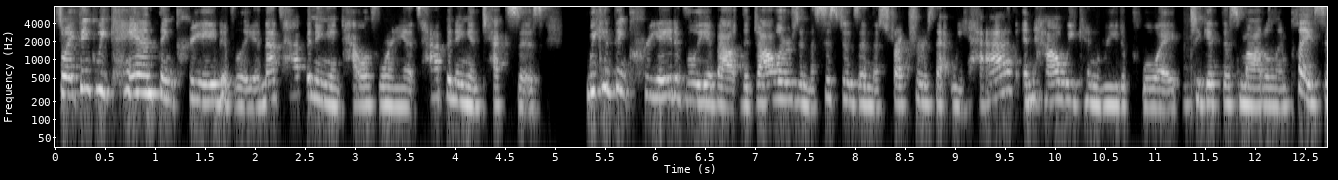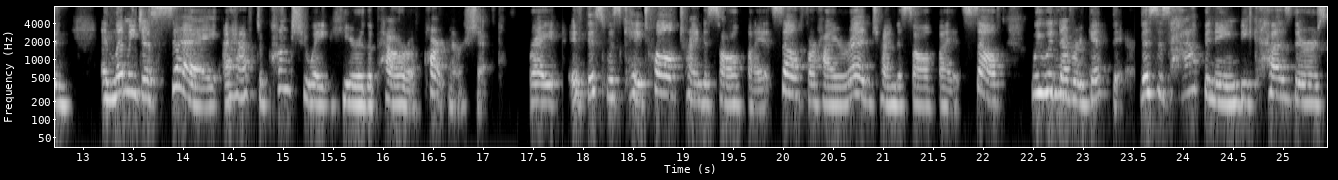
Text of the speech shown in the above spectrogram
So I think we can think creatively, and that's happening in California, it's happening in Texas, we can think creatively about the dollars and the systems and the structures that we have and how we can redeploy to get this model in place. And, and let me just say, I have to punctuate here the power of partnership. Right? If this was K 12 trying to solve by itself or higher ed trying to solve by itself, we would never get there. This is happening because there's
